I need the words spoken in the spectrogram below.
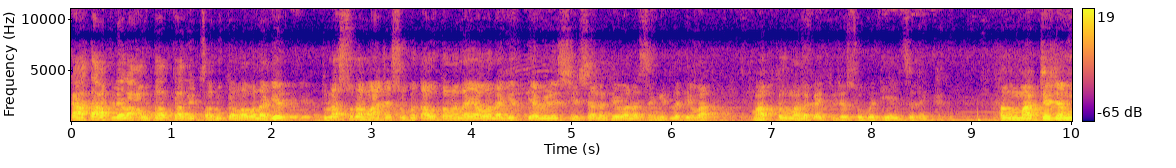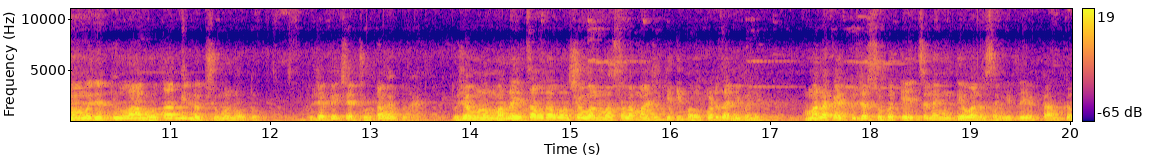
का आता आपल्याला अवतार कार्य चालू करावं लागेल? तुला सुद्धा माझ्यासोबत अवताराला यावं लागेल. त्यावेळेस शेषानं देवाला सांगितलं देवा माफ कर मला काही तुझ्यासोबत यायचं नाही. कारण मागच्या जन्मामध्ये तू राम होता मी लक्ष्मण होतो. तुझ्यापेक्षा छोटा होतो. तुझ्यामुळं मलाही चौदा वर्ष वनवासाला माझी किती फळफड झाली म्हणे. मला काय तुझ्यासोबत यायचं नाही. मग देवानं सांगितलं एक काम कर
